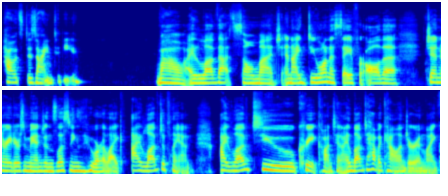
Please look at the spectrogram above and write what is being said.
how it's designed to be. Wow, I love that so much. And I do want to say for all the generators and mangens listening who are like, I love to plan. I love to create content. I love to have a calendar and like,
